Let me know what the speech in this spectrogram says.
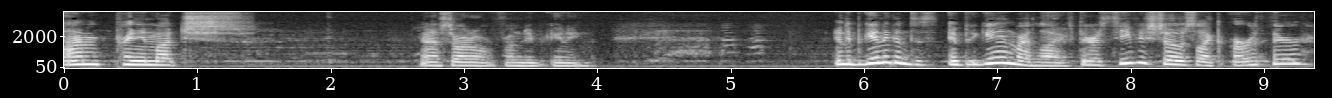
I'm pretty much gonna start over from the beginning. In the beginning of this, in the beginning of my life, there was TV shows like Arthur,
